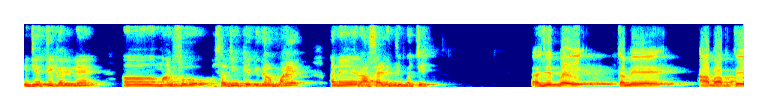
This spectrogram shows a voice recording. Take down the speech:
કે જેથી કરીને માણસો સજીવ ખેતી તરફ વળે અને રાસાયણિકથી બચે. અજીતભાઈ તમે આ બાબતે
